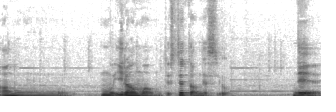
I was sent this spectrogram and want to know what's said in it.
あのもういらんわ思って捨てたんですよ。で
